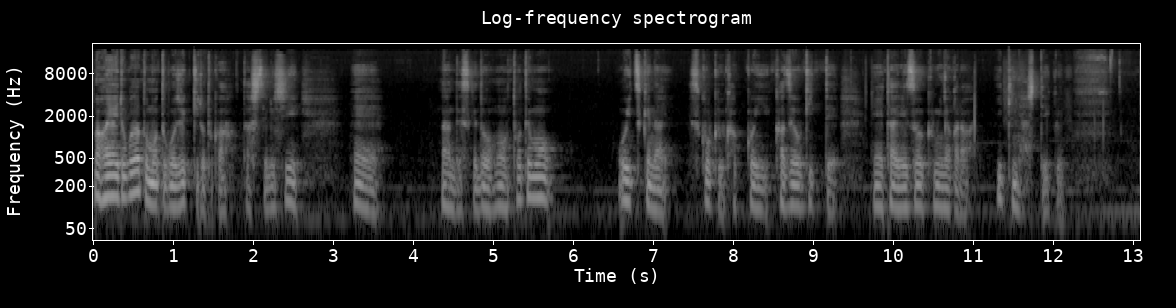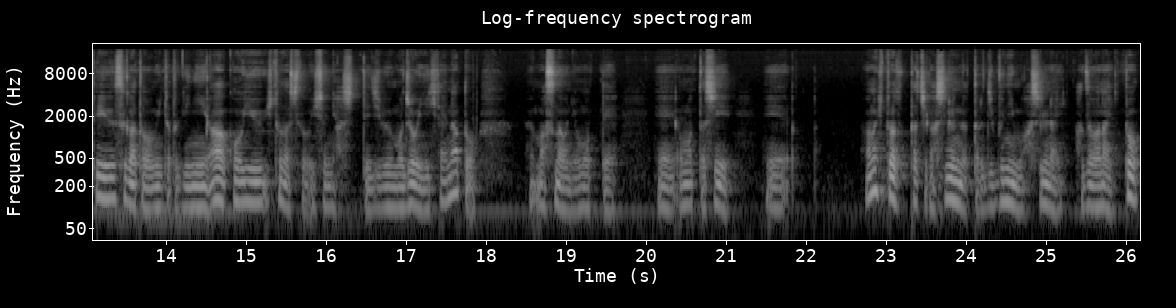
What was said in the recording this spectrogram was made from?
まあ、速いとこだともっと50キロとか出してるし、えーなんですけど、もうとても追いつけない、すごくかっこいい。風を切って、えー隊列を組みながら一気に走っていく。っていう姿を見た時に、ああ、こういう人たちと一緒に走って自分も上位に行きたいなと、まあ、素直に思って、えー思ったし、えー、あの人たちが走るんだったら自分にも走れないはずはないと、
